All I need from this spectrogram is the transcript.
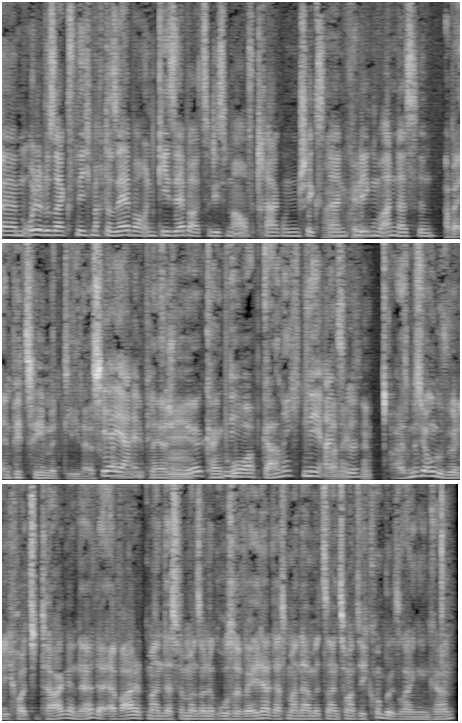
ähm, oder du sagst, nee, ich mach das selber und geh selber zu diesem Auftrag und schickst ah, okay. deinen Kollegen woanders hin. Aber NPC-Mitglieder ist ja, kein ja, Multiplayer-Spiel, kein Koop, nee. gar nicht? Nee, einzeln. Das ist ein bisschen ungewöhnlich heutzutage, ne? Da erwartet man, dass wenn man so eine große Welt hat, dass man da mit seinen 20 Kumpels reingehen kann.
